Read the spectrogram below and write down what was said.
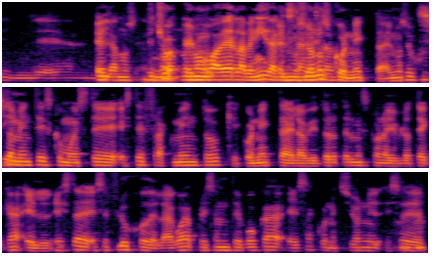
digamos, de hecho, no, va a haber la avenida. el museo los conecta. El museo justamente es como este, este fragmento que conecta el auditorio Telmex con la biblioteca. El, este, ese flujo del agua precisamente evoca esa conexión, ese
